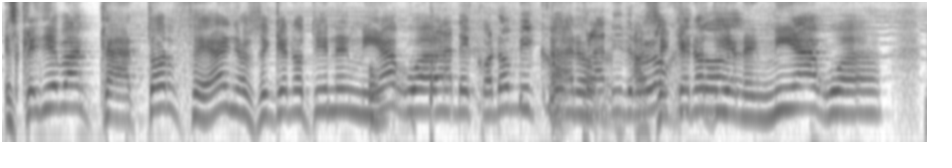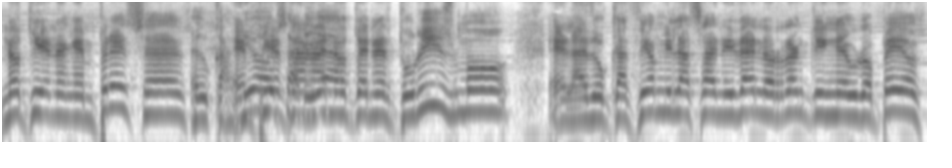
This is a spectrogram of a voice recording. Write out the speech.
Es que llevan 14 años y que no tienen ni Un agua. plan económico, Claro, un plan hidrológico. Así que no tienen ni agua, no tienen empresas, Educación, empiezan sanidad. a no tener turismo, eh, la educación y la sanidad en los rankings europeos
